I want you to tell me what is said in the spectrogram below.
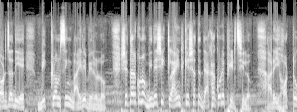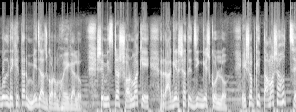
দরজা দিয়ে বিক্রম সিং বাইরে বেরোলো। সে তার কোনো বিদেশি ক্লায়েন্টকে সাথে দেখা করে ফিরছিল, আর এই হট্টগোল দেখে তার মেজাজ গরম হয়ে গেল। সে মিস্টার শর্মাকে রাগের সাথে জিজ্ঞেস করল, এসব কি তামাশা হচ্ছে?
